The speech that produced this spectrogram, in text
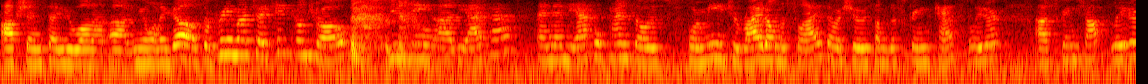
options that you wanna uh, you wanna go. So pretty much I take control using uh, the iPad, and then the Apple Pencil is for me to write on the slides. I will show you some of the screencast later, uh, screenshot later,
